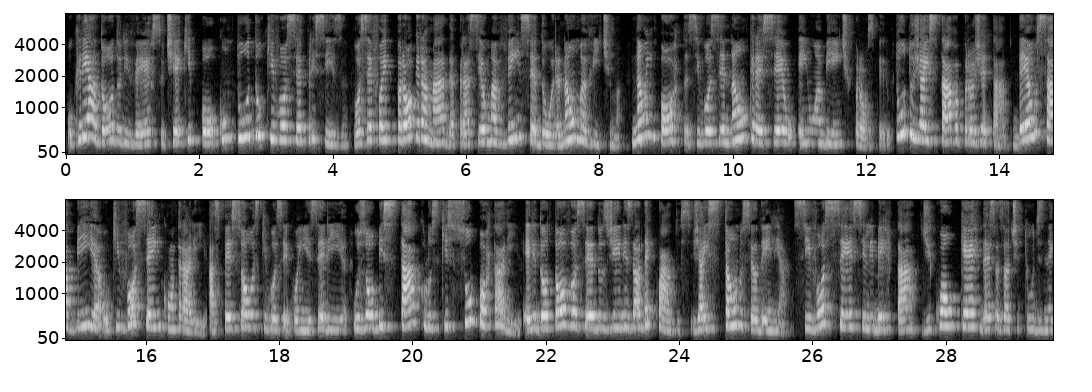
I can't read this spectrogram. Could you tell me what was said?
O Criador do universo te equipou com tudo o que você precisa. Você foi programada para ser uma vencedora, não uma vítima. Não importa se você não cresceu em um ambiente próspero. Tudo já estava projetado. Deus sabia o que você encontraria, as pessoas que você conheceria, os obstáculos que suportaria. Ele dotou você dos genes adequados, já estão no seu DNA. Se você se libertar de qualquer dessas atitudes negativas,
